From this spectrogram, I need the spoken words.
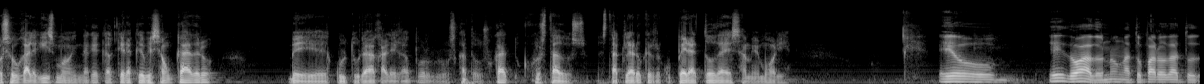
o seu galeguismo, ainda que calquera que vexa un cadro, ve cultura galega por os catous costados. Está claro que recupera toda esa memoria. É o é doado, non, atopar o dato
